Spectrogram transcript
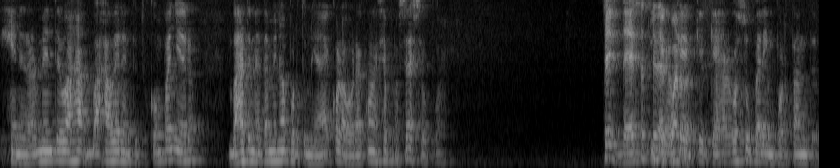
generalmente vas a, vas a ver entre tus compañeros, vas a tener también la oportunidad de colaborar con ese proceso, pues. Sí, de eso estoy de acuerdo. Que, que, es algo súper importante.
